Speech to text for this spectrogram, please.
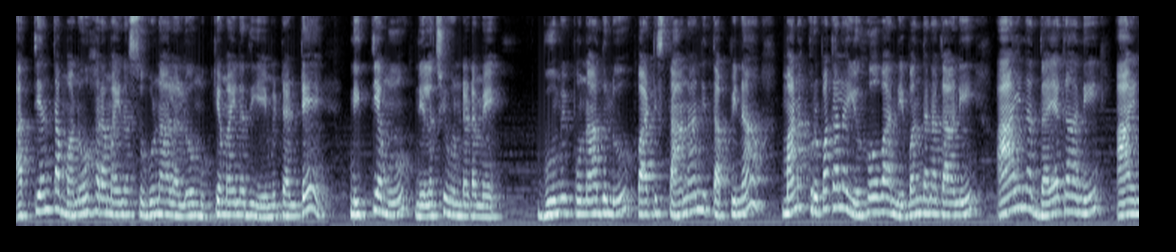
అత్యంత మనోహరమైన సుగుణాలలో ముఖ్యమైనది ఏమిటంటే నిత్యము నిలచి ఉండడమే. భూమి పునాదులు వాటి స్థానాన్ని తప్పినా మన కృపగల యహోవా నిబంధన గాని ఆయన దయ గాని ఆయన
